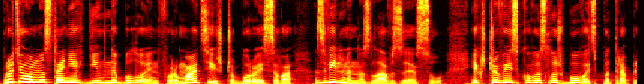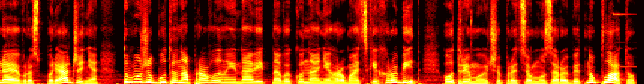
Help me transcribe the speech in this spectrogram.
Протягом останніх днів не було інформації, що Борисова звільнено з лав ЗСУ. Якщо військовослужбовець потрапляє в розпорядження, то може бути направлений навіть на виконання громадських робіт, отримуючи при цьому заробітну плату,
